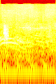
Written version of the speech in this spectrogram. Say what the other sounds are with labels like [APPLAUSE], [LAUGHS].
Oh.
